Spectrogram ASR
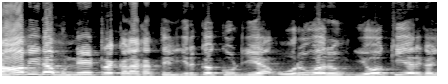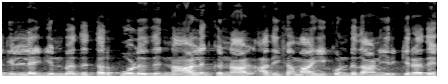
திராவிட முன்னேற்ற கழகத்தில் இருக்கக்கூடிய ஒருவரும் யோக்கியர்கள் இல்லை என்பது தற்பொழுது நாளுக்கு நாள் அதிகமாகி கொண்டுதான் இருக்கிறது.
